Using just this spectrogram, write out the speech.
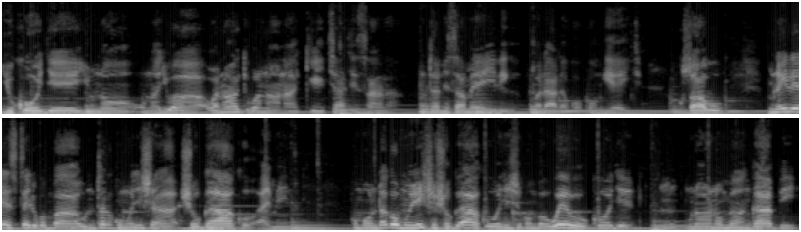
yukoje, you know. Unajua wanawake bwana wana akili chache sana, mtanisamehe ili wadada kwa kuongea hichi, kwa sababu mna ile style kwamba unataka kumwonyesha shoga yako I mean, kwamba unataka umwonyeshe shoga yako uonyeshe kwamba wewe ukoje, mm, una wanaume wangapi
